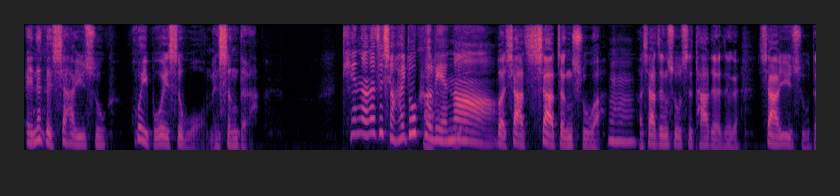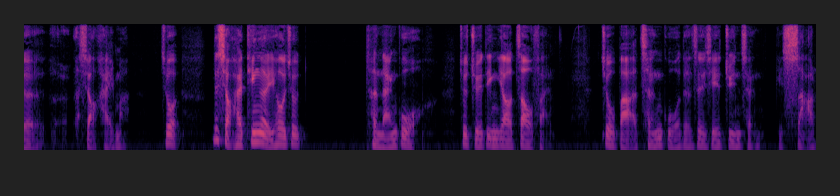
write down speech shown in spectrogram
哎，那个夏玉书会不会是我们生的啊？”天哪，那这小孩多可怜呐、啊啊！不，夏夏征书啊，嗯，夏征书是他的这个夏玉淑的小孩嘛。就那小孩听了以后就很难过，就决定要造反，就把陈国的这些君臣给杀了。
